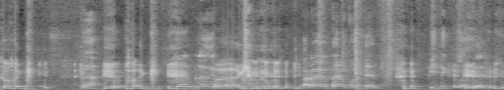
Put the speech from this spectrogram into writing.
Wag. Ha? Wag. Wag. Para tayo content. Pitik content.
